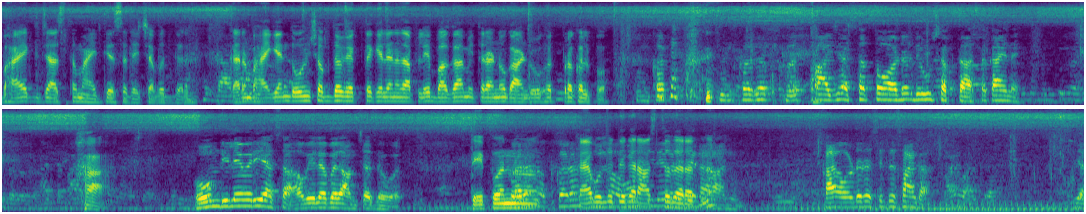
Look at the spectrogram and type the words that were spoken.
भायक जास्त माहिती असतं त्याच्याबद्दल. कारण भायग्यान दोन शब्द व्यक्त केल्यानंतर आपले बघा मित्रांनो गांडूळ खत प्रकल्प. तुमका तुमका जर खत पाहिजे असतात तो ऑर्डर देऊ शकता असं काय नाही. हा. होम डिलेव्हरी असा अवेलेबल आमच्या जवळ. ते पण काय बोलतो ते तुमका का home रास्त दरात ना. काय ऑर्डर असेल तर सांगा या.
